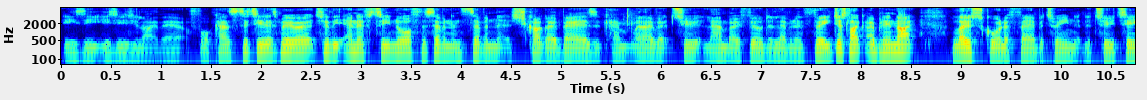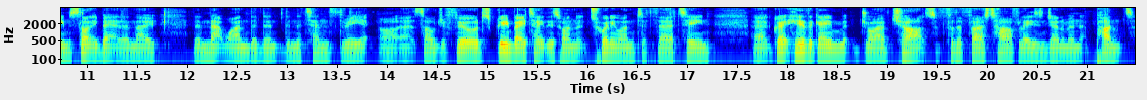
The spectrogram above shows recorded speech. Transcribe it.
easy, easy as you like there for Kansas City. Let's move over to the NFC North. The seven and seven Chicago Bears came went over to Lambeau Field, eleven and three. Just like opening night, low scoring affair between the two teams. Slightly better than though than that one than, than the 10-3 uh, at Soldier Field. Green Bay take this one twenty one to thirteen. Uh, great. Here the game drive charts for the first half, ladies and gentlemen. Punt,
